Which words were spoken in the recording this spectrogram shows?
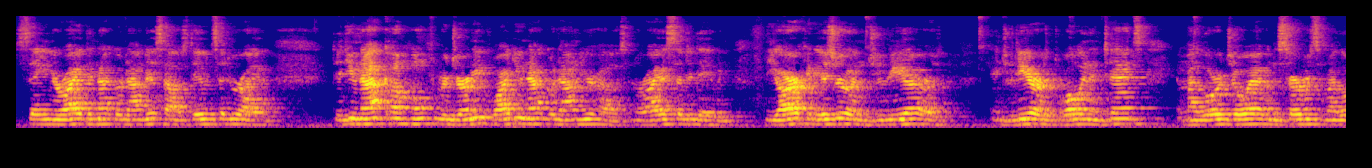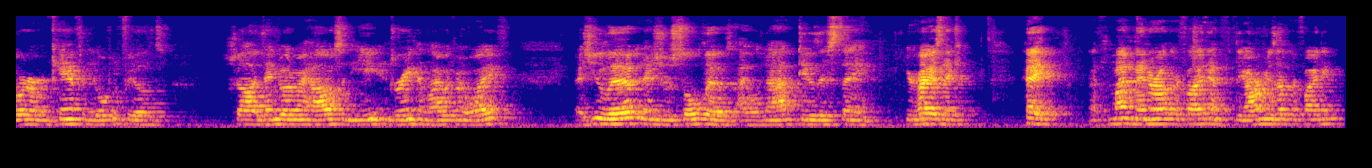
saying Uriah did not go down to his house, David said to Uriah, Did you not come home from your journey? Why do you not go down to your house? And Uriah said to David, The ark and Israel and Judea are and Judea are dwelling in tents, and my lord Joab and the servants of my lord are encamped in the open fields. Shall I then go to my house and eat and drink and lie with my wife? As you live and as your soul lives, I will not do this thing. Uriah's like, hey, if my men are out there fighting, if the army's out there fighting,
